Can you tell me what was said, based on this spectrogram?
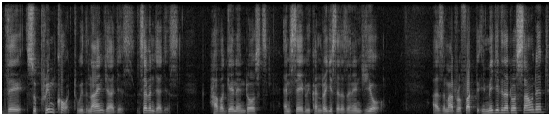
the Supreme Court, with nine judges, seven judges, have again endorsed and said we can register as an NGO. As a matter of fact, immediately that was sounded,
